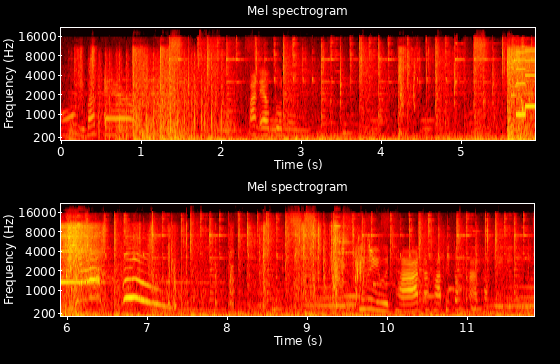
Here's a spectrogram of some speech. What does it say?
อ๋ออยู่บ้านแอลบ้านแอลตัวหนึ่ง ชาร์จนะคะ พี่ต้องหาทำเลดีๆ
